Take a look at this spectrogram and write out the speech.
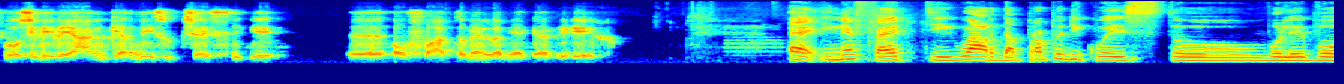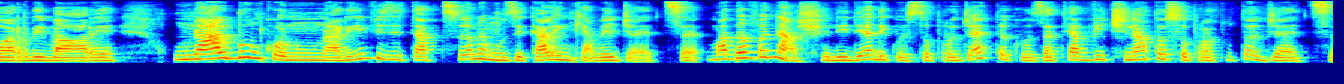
lo si deve anche a dei successi che eh, ho fatto nella mia carriera. Eh, in effetti, guarda, proprio di questo volevo arrivare. Un album con una rivisitazione musicale in chiave jazz. Ma dove nasce l'idea di questo progetto e cosa ti ha avvicinato soprattutto al jazz?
